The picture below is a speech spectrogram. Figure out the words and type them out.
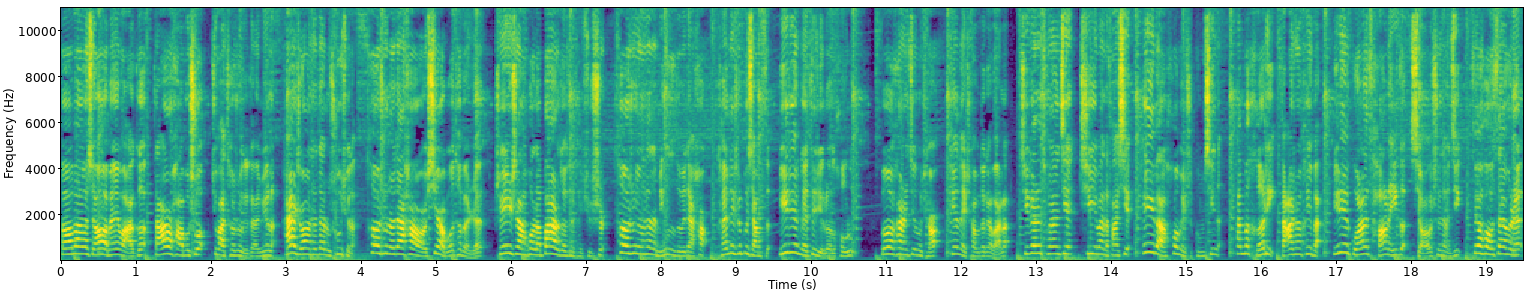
老爸和小奥埋瓦哥，咋二话不说就把特殊给干晕了，还指望他带路出去呢。特殊的代号希尔伯特本人，实际上活了八十多岁才去世。特殊用他的名字作为代号，肯定是不想死，一定给自己留了后路。不过看着进度条，片子也差不多该完了。几个人突然间奇迹般的发现黑板后面是空心的，他们合力砸穿黑板，里面果然藏了一个小的摄像机。最后三个人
